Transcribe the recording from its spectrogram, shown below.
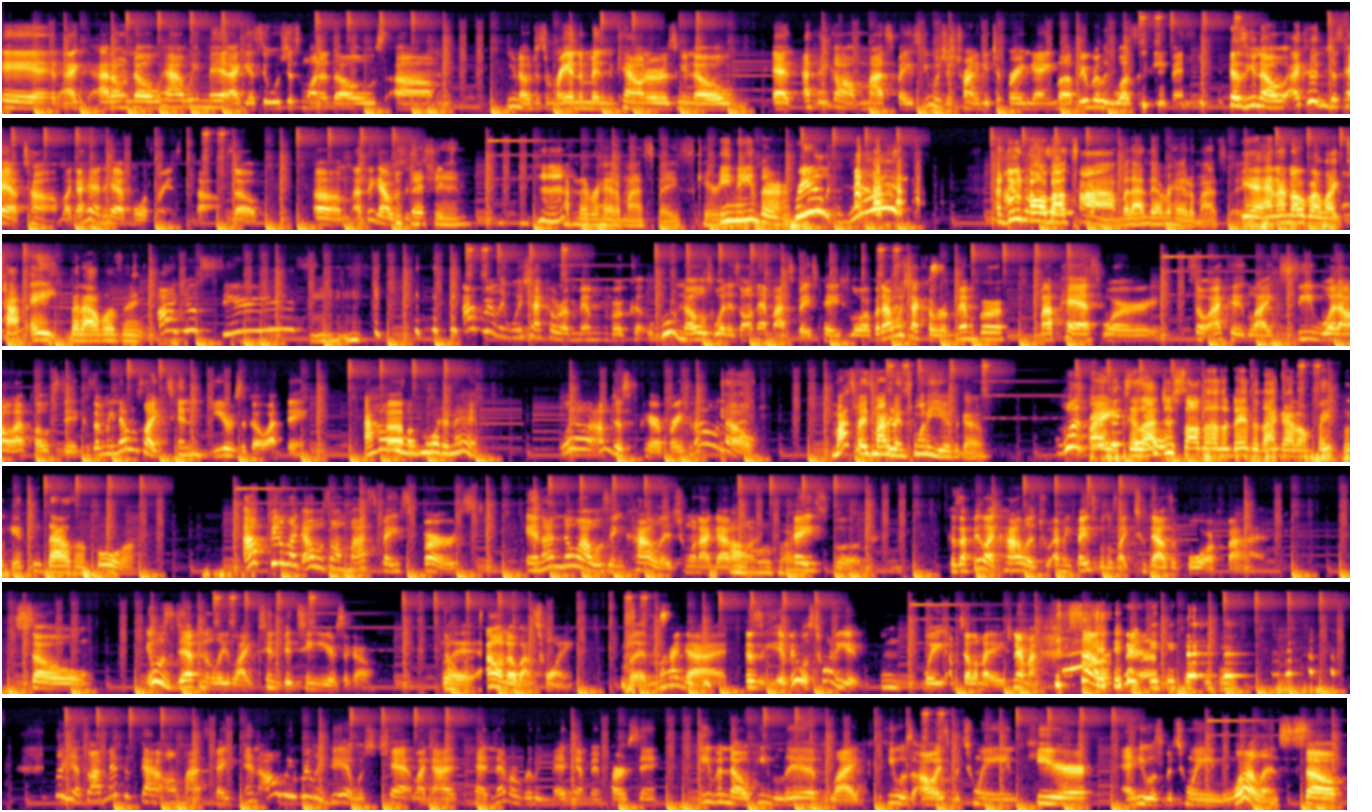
And I, I don't know how we met. I guess it was just one of those, um, you know, just random encounters, you know, at I think on MySpace, you was just trying to get your friend game up. It really wasn't even because you know I couldn't just have Tom. Like I had to have more friends than Tom. So um, I think I was Confession. just. Hmm? I've never had a MySpace. Carrie. Me neither. Really? What? I do know about time, but I never had a MySpace. Yeah, and I know about like top eight, but I wasn't. Are you serious? Mm-hmm. I really wish I could remember. Who knows what is on that MySpace page, Laura? But I wish I could remember my password so I could like see what all I posted. Because I mean, that was like ten years ago, I think. I hope um, it was um, more than that. Well, I'm just paraphrasing. I don't know. MySpace might have been 20 years ago. What? Right, because so? I just saw the other day that I got on Facebook in 2004. I feel like I was on MySpace first, and I know I was in college when I got oh, on okay. Facebook. Because I feel like college, I mean, Facebook was like 2004 or 5. So it was definitely like 10, 15 years ago. But oh. I don't know about 20. But my God, because if it was 20, it, mm, wait, I'm telling my age. Never mind. So. So yeah, so I met this guy on MySpace, and all we really did was chat. Like I had never really met him in person, even though he lived like he was always between here and he was between New Orleans. So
